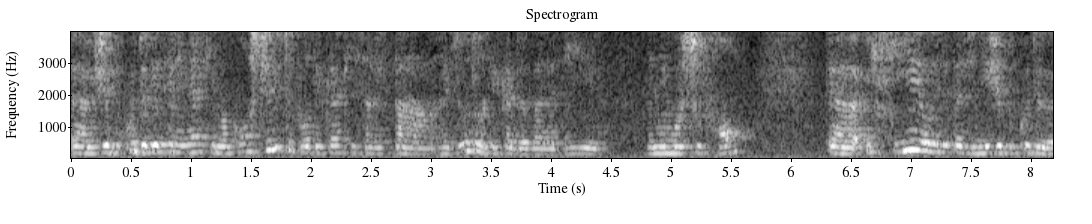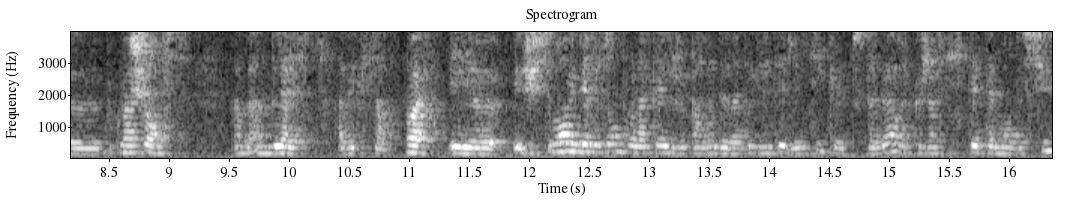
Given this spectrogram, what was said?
Euh, j'ai beaucoup de vétérinaires qui me consultent pour des cas qu'ils n'arrivent pas à résoudre, des cas de maladies d'animaux souffrants. Ici, aux États-Unis, j'ai beaucoup de, beaucoup de Ouais. chance. I'm, I'm blessed avec ça. Ouais. Et euh, et justement, une des raisons pour laquelle je parlais de l'intégrité de l'éthique euh, tout à l'heure et que j'insistais tellement dessus,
